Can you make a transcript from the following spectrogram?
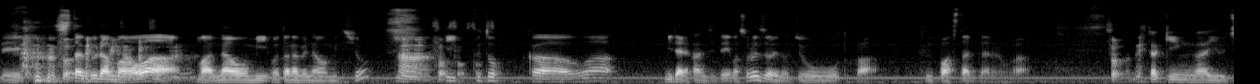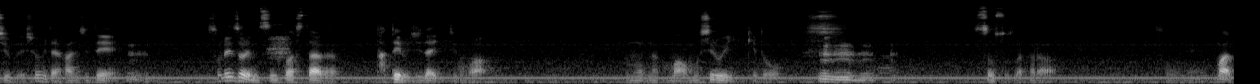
で、インスタグラマーは、うんまあ、ナオミ、渡辺直美でしょ？ああ、そうそうそう。TikToker は、みたいな感じで、まあ、それぞれの女王とか、スーパースターみたいなのが、そうだねヒ。カキンが YouTube でしょ？みたいな感じで、うんそれぞれのスーパースターが立てる時代っていうのは、なんかまあ面白いけど、うんうんうん。そうそう、だから、そうね。まあ、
